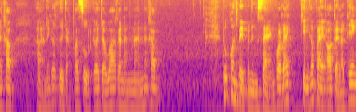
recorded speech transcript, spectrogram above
นะครับอ่านี่ก็คือจากพระสูตรก็จะว่ากันดังนั้นนะครับ ทุกคนเป็นประหนึ่งแสงพอได้กินเข้าไปเอาแต่ละแท่ง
